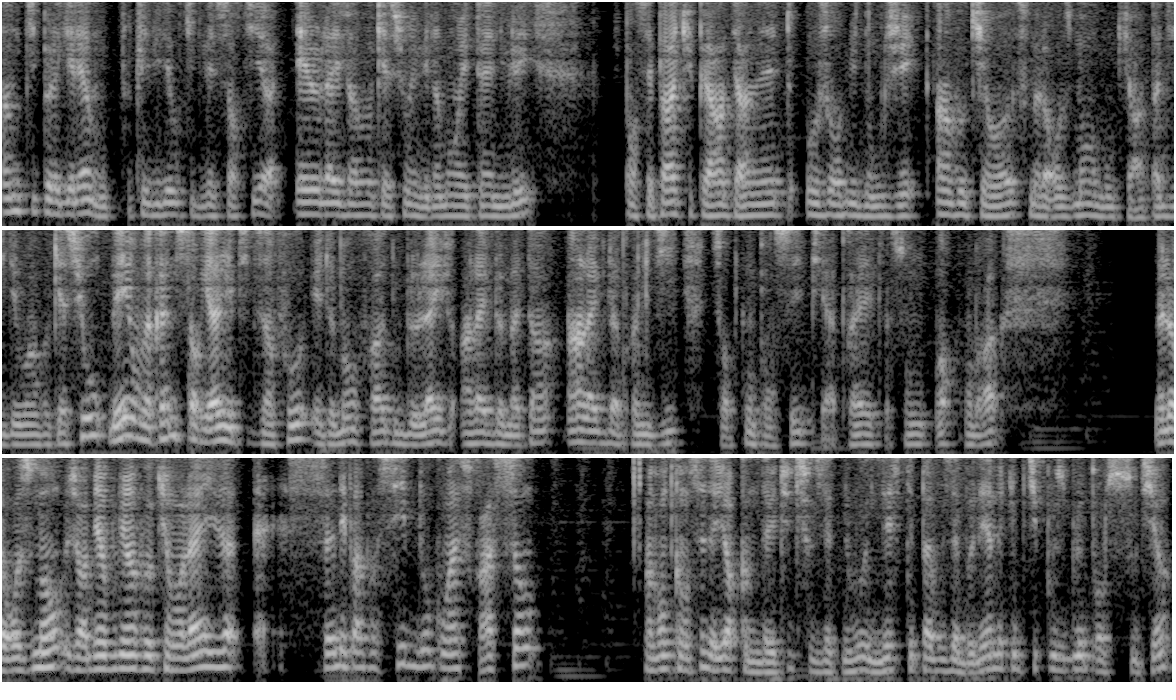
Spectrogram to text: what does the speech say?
un petit peu la galère, donc toutes les vidéos qui devaient sortir et le live invocation évidemment ont été annulés. Je pensais pas récupérer internet aujourd'hui, donc j'ai invoqué en off malheureusement, donc il n'y aura pas de vidéo invocation, mais on va quand même se regarder les petites infos et demain on fera double live, un live le matin, un live l'après-midi, sorte compenser, puis après de toute façon on reprendra. Malheureusement, j'aurais bien voulu invoquer en live, ça n'est pas possible, donc on fera sans. Avant de commencer d'ailleurs, comme d'habitude, si vous êtes nouveau, n'hésitez pas à vous abonner, à mettre le petit pouce bleu pour le soutien,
